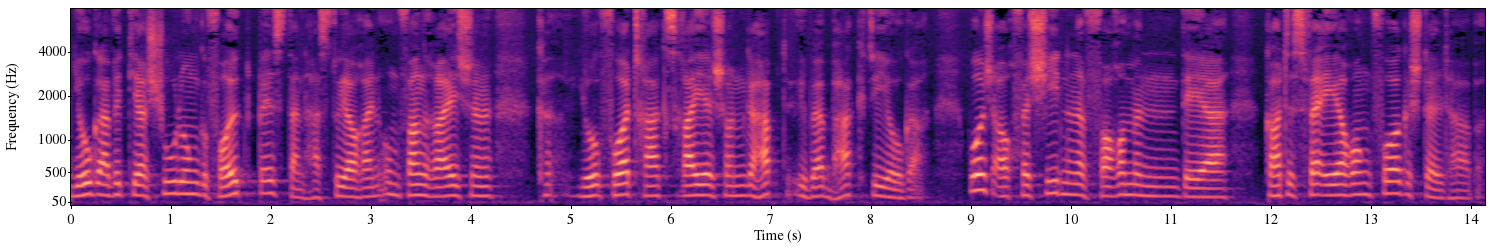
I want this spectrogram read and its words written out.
Yoga-Vidya-Schulung gefolgt bist, dann hast du ja auch eine umfangreiche Vortragsreihe schon gehabt über Bhakti-Yoga, wo ich auch verschiedene Formen der Gottesverehrung vorgestellt habe.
